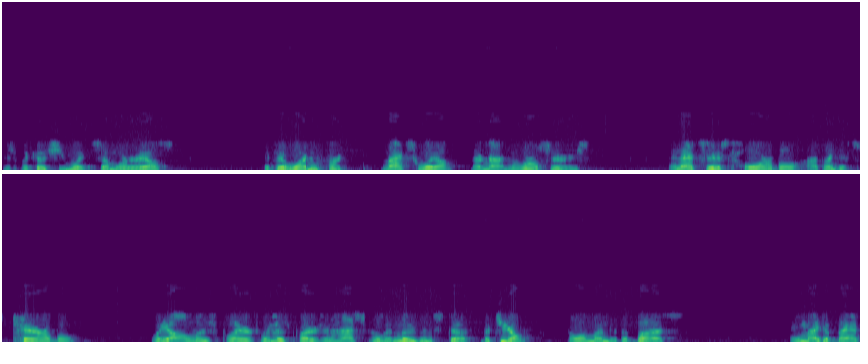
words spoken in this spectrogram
just because she went somewhere else. If it wasn't for Maxwell, they're not in the World Series. And that's just horrible. I think it's terrible. We all lose players. We lose players in high school that move and stuff, but you don't throw them under the bus. He made a bad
